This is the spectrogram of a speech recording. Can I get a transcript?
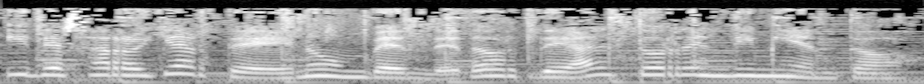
y desarrollarte en un vendedor de alto rendimiento.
